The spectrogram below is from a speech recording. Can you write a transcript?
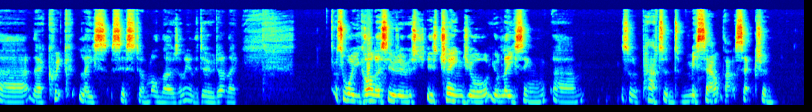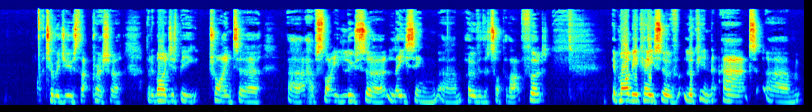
uh, their quick lace system on those. I think they do, don't they? So what you can't necessarily do is, is change your your lacing um, sort of pattern to miss out that section to reduce that pressure, but it might just be trying to uh, have slightly looser lacing um, over the top of that foot. It might be a case of looking at um,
